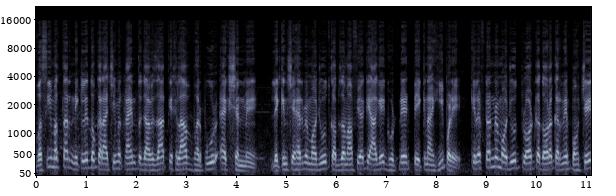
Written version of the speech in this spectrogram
वसीम अख्तर निकले तो कराची में कायम तजावजात के खिलाफ भरपूर एक्शन में, लेकिन शहर में मौजूद कब्जा माफिया के आगे घुटने टेकना ही पड़े। क्लिफ्टन में मौजूद प्लॉट का दौरा करने पहुँचे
